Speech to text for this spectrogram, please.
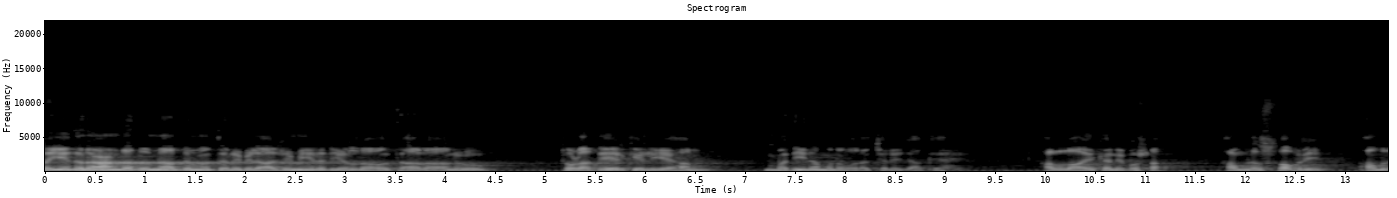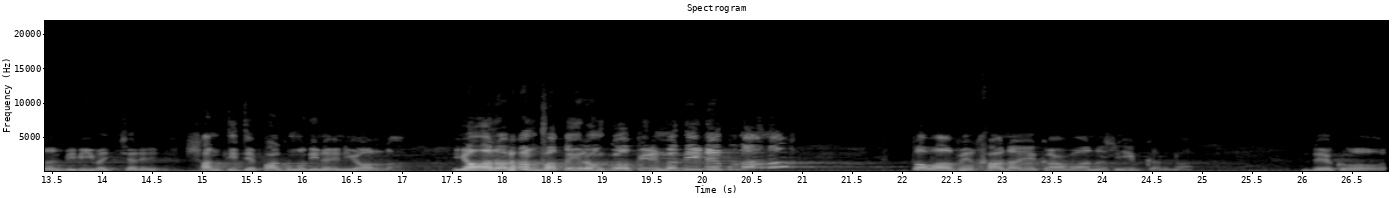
سیدنا حمدت بن عبد المطلب العاظمی رضی اللہ تعالیٰ عنہ تھوڑا دیر کے لیے ہم مدینہ منورہ چلے جاتے ہیں۔ اللہ کا نبسا حمزہ صبری حمزہ بیوی بچھرے شانتی تے پاک مدینہ نیو اللہ۔ یا رب، ہم فقیروں کو پھر مدینہ بلانا۔ تواف خانہ کعبہ نصیب کرنا۔ دیکھو،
